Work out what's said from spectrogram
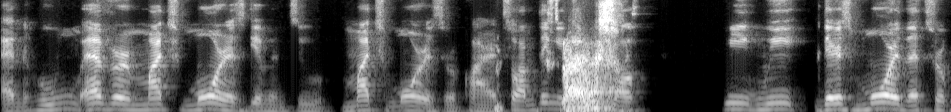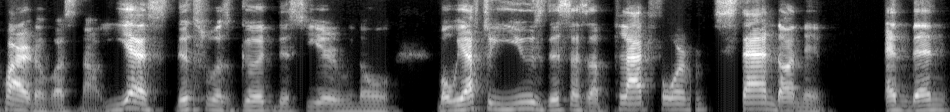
And whomever much more is given to much more is required. So i'm thinking to myself we we there's more that's required of us now. Yes this was good this year you know but we have to use this as a platform, stand on it, and then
